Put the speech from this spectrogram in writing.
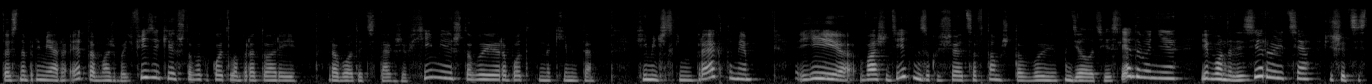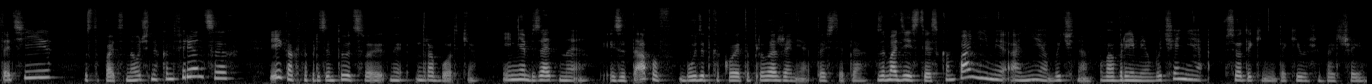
То есть, например, это может быть физики, что вы в какой-то лаборатории работаете, также в химии, что вы работаете над какими-то химическими проектами. И ваша деятельность заключается в том, что вы делаете исследования, его анализируете, пишете статьи, выступаете на научных конференциях и как-то презентуете свои наработки. И не обязательно из этапов будет какое-то приложение. То есть это взаимодействие с компаниями, они обычно во время обучения все-таки не такие уж и большие.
